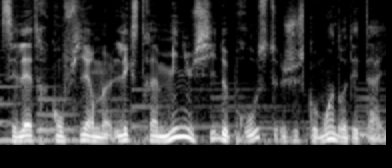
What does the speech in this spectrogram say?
Ces lettres confirment l'extrême minutie de Proust jusqu'au moindre détail.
